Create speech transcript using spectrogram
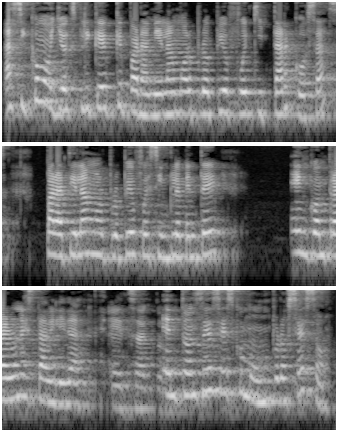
así como yo expliqué que para mí el amor propio fue quitar cosas, para ti el amor propio fue simplemente encontrar una estabilidad. exacto. Entonces es como un proceso.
